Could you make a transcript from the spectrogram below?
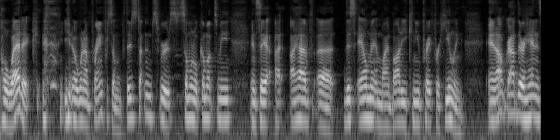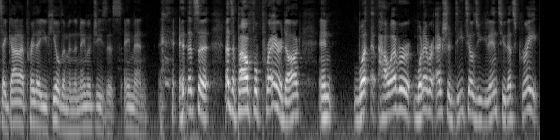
poetic, you know, when I'm praying for someone. There's times where someone will come up to me and say, I, I have uh, this ailment in my body. Can you pray for healing? And I'll grab their hand and say, God, I pray that you heal them in the name of Jesus. Amen. that's a that's a powerful prayer, dog. And what however whatever extra details you get into, that's great.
